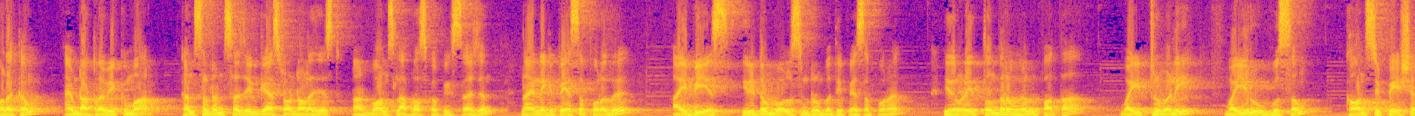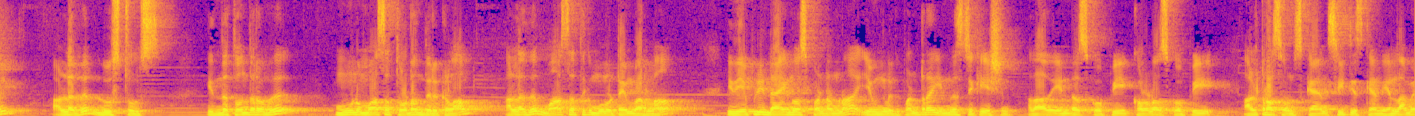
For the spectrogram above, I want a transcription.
வணக்கம். I am doctor Ravikumar consultant surgical gastroenterologist advance laparoscopic surgeon நான் இன்னைக்கு பேச போகிறது ஐபிஎஸ் இரிட்டபிள் பவுல் சின்ரோம் பற்றி பேச போகிறேன் இதனுடைய தொந்தரவுகள்னு பார்த்தா வயிற்று வலி வயிறு உபுசம் கான்ஸ்டிபேஷன் அல்லது லூஸ் டூல்ஸ் இந்த தொந்தரவு மூணு மாதம் தொடர்ந்து இருக்கலாம் அல்லது மாதத்துக்கு மூணு டைம் வரலாம். இது எப்படி டயக்னோஸ் பண்ணுறோம்னா இவங்களுக்கு பண்ணுற இன்வெஸ்டிகேஷன் அதாவது endoscopy colonoscopy ultrasound scan CT scan எல்லாமே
